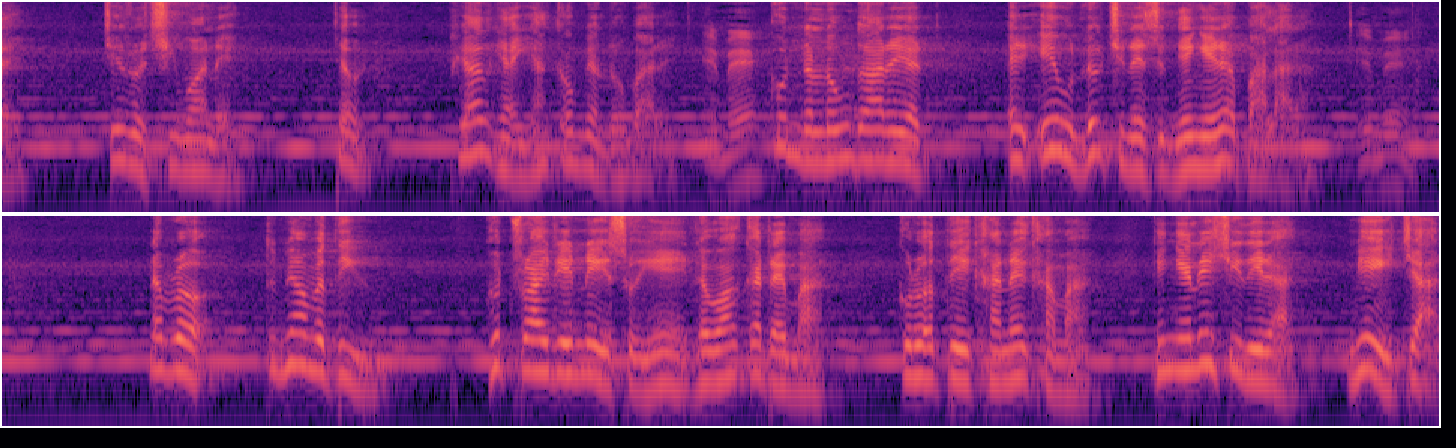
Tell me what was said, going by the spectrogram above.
တယ်ကျေးဇူးချီးမွမ်းတယ်တဲ့ဖျားခင်ရန်ကောင်းမြတ်လုံးပါတယ်အာမင်ခုနှလုံးသားရဲ့အဲ့ဒီအေးဝီလှုပ်ချင်တဲ့ဆိုငယ်ငယ်နဲ့ပါလာတာအာမင်နောက်ပြီးတော့သူများမသိဘူး Good Friday နေ့ဆိုရင်လဝကတ်တိုင်းမှာကိုရောအသေးခံတဲ့ခါမှာငယ်ငယ်လေးရှိသေးတာမျက်ရည်ကျတယ်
